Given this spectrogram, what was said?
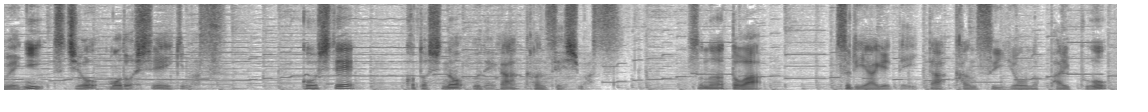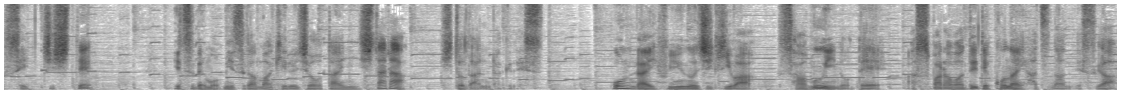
上に土を戻していきます。こうして今年の畝が完成します。その後は釣り上げていた冠水用のパイプを設置していつでも水がまける状態にしたら一段落です。本来冬の時期は寒いのでアスパラは出てこないはずなんですが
